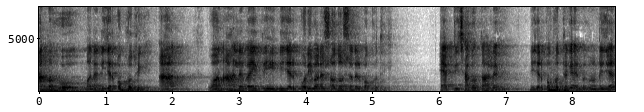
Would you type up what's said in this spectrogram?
আনহো মানে নিজের পক্ষ থেকে, আর ওয়ান আহলে বাইতিহি, নিজের পরিবারের সদস্যদের পক্ষ থেকে। একটি ছাগল তাহলে নিজের পক্ষ থেকে নিজের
